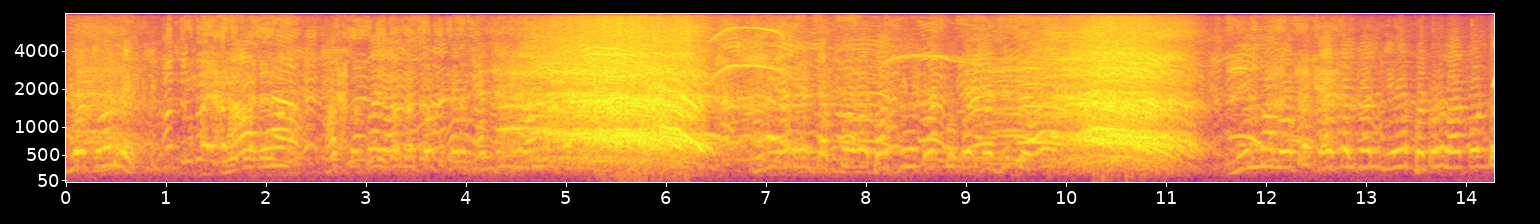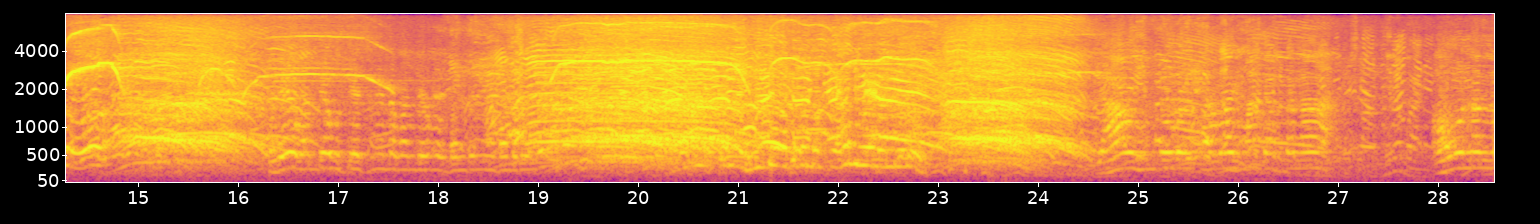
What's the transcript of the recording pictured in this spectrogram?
ಇವತ್ತು ನೋಡ್ರಿ ನಾವು ಹತ್ತು ರೂಪಾಯಿ ಯಾವ್ದು ಚಪ್ಪು ಬಸ್ಸು ಟ್ರಕ್ಕು ನಿಮ್ಮ ಮೋಟರ್ ಸೈಕಲ್ ಮೇಲೆ ನೀವೇ ಪೆಟ್ರೋಲ್ ಹಾಕೊಂಡು ಅದೇ ಒಂದೇ ಉದ್ದೇಶದಿಂದ ಬಂದೆ ಬಂದು ನೀವು ಬಂದ್ರೆ ಹಿಂದೂ ಮಕ್ಕಳಾಗಿ ನೀವು ಬಂದಿರು ಯಾವ ಹಿಂದೂಗಳ ಪರವಾಗಿ ಮಾತಾಡ್ತಾನ ಅವನನ್ನ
